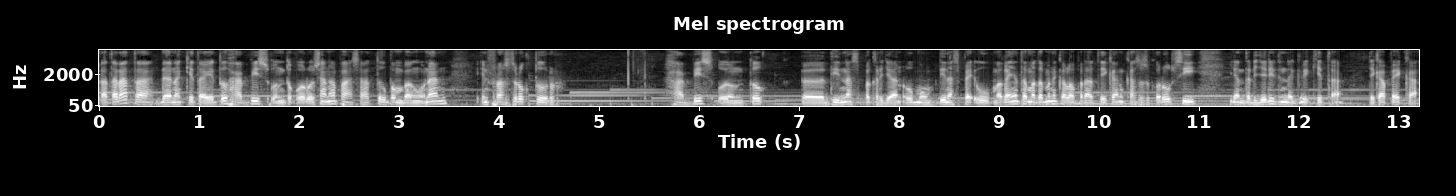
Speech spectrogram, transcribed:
Rata-rata dana kita itu habis untuk urusan apa? Satu pembangunan infrastruktur. Habis untuk uh, dinas pekerjaan umum, dinas PU. Makanya teman-teman kalau perhatikan kasus korupsi yang terjadi di negeri kita, di KPK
